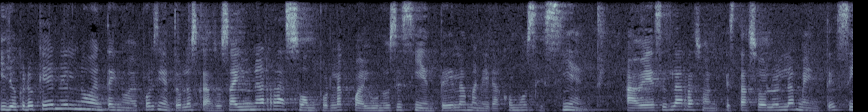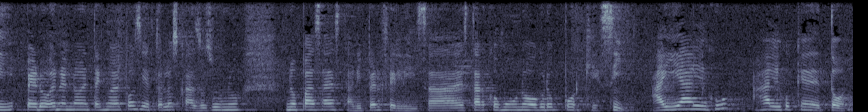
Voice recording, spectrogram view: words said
Y yo creo que en el 99% de los casos hay una razón por la cual uno se siente de la manera como se siente. A veces la razón está solo en la mente, sí, pero en el 99% de los casos uno no pasa de estar hiper feliz a estar como un ogro porque sí, hay algo, algo que detona.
